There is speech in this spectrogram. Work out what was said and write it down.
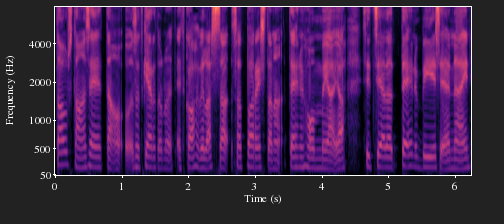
tausta on se, että sä oot kertonut, että, että kahvilassa sä oot baristana tehnyt hommia ja sit siellä tehnyt biisejä ja näin.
